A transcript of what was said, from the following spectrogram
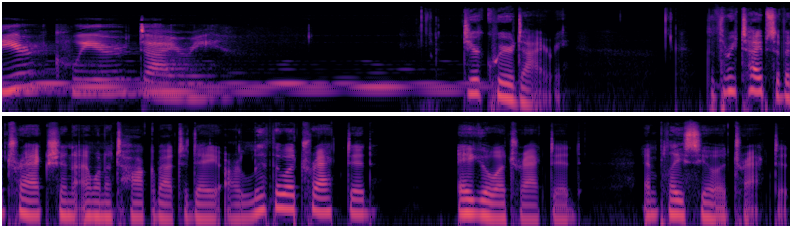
Dear Queer Diary. Dear Queer Diary, the three types of attraction I want to talk about today are litho attracted, ego attracted, and placio attracted.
